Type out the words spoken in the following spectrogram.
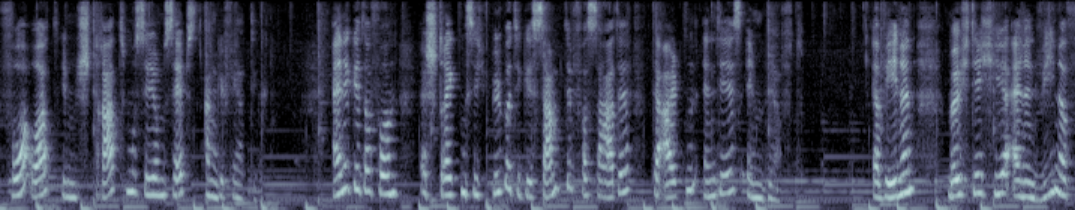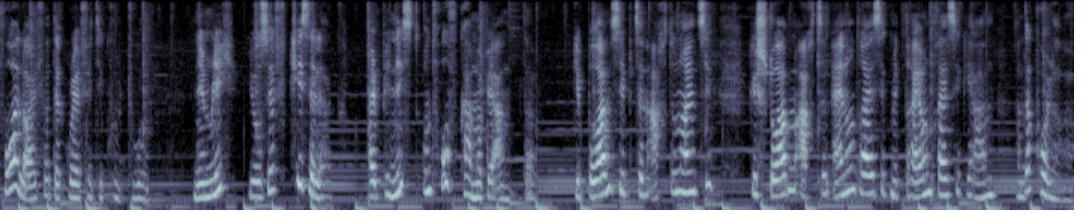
vor Ort im Strat-Museum selbst angefertigt. Einige davon erstrecken sich über die gesamte Fassade der alten NDSM-Werft. Erwähnen möchte ich hier einen Wiener Vorläufer der Graffiti-Kultur, nämlich Josef Kiselak, Alpinist und Hofkammerbeamter, geboren 1798, gestorben 1831 mit 33 Jahren an der Cholera.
